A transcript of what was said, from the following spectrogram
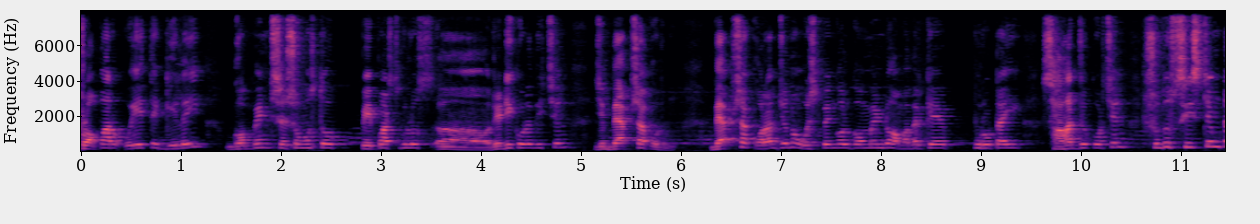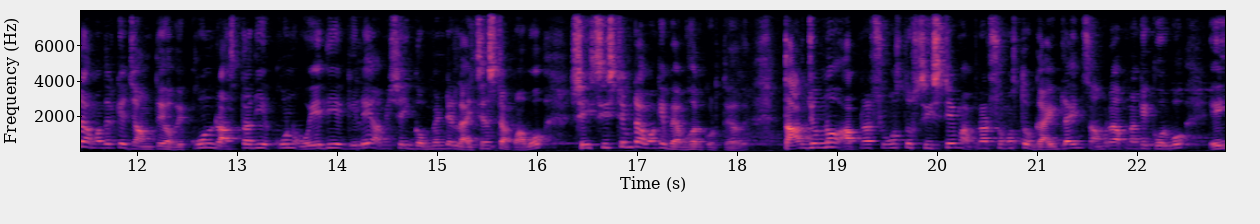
প্রপার ওয়েতে গেলেই গভর্নমেন্ট সে সমস্ত পেপারসগুলো রেডি করে দিচ্ছেন যে ব্যবসা করুন। ব্যবসা করার জন্য ওয়েস্ট বেঙ্গল গভর্নমেন্টও আমাদেরকে পুরোটাই সাহায্য করছেন। শুধু সিস্টেমটা আমাদেরকে জানতে হবে, কোন রাস্তা দিয়ে, কোন ওয়ে দিয়ে গেলে আমি সেই গভর্নমেন্টের লাইসেন্সটা পাবো, সেই সিস্টেমটা আমাকে ব্যবহার করতে হবে। তার জন্য আপনার সমস্ত সিস্টেম আপনার সমস্ত গাইডলাইন্স আমরা আপনাকে করব। এই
